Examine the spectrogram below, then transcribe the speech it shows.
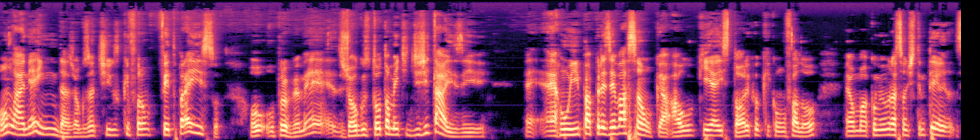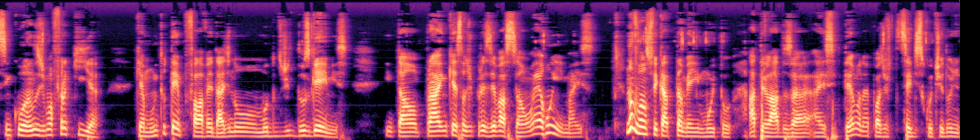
online ainda, jogos antigos que foram feitos para isso. O, o problema é jogos totalmente digitais e é, é ruim para preservação, que é algo que é histórico, que como falou, é uma comemoração de 35 anos de uma franquia, que é muito tempo, falar a verdade, no mundo de, dos games. Então, pra, em questão de preservação, é ruim, mas não vamos ficar também muito atrelados a, a esse tema, né? Pode ser discutido em,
